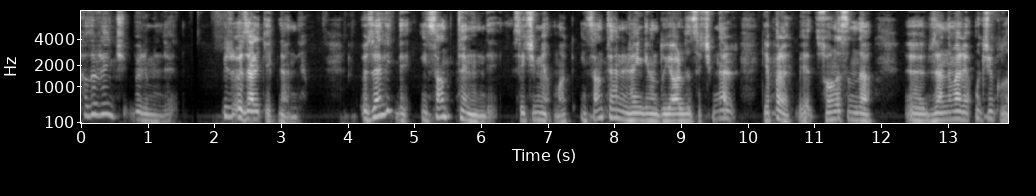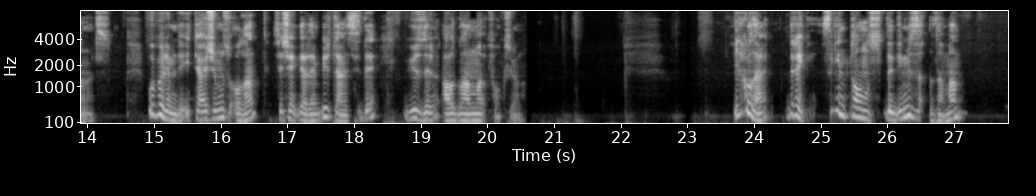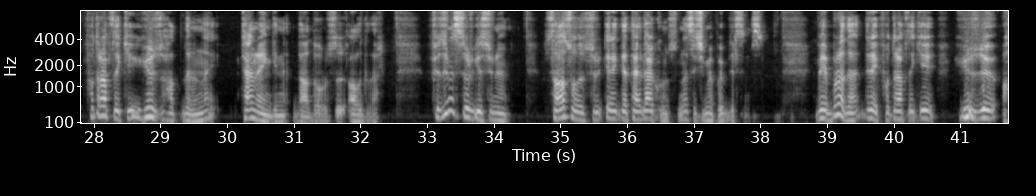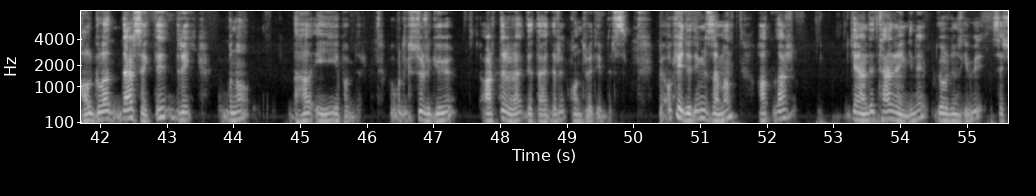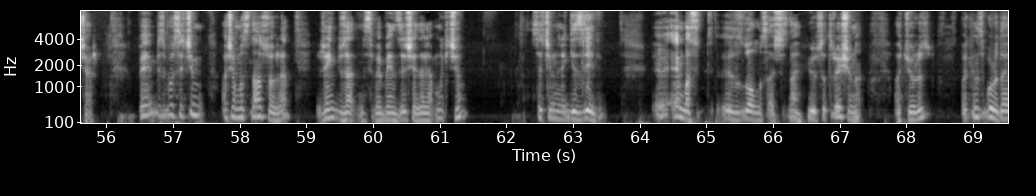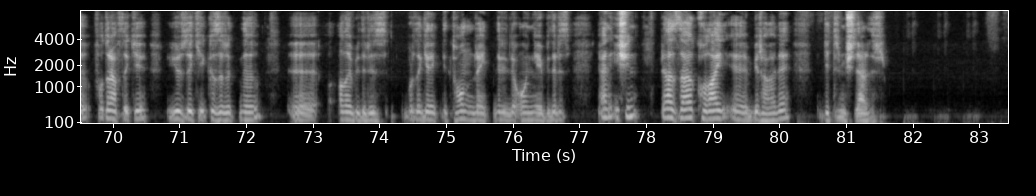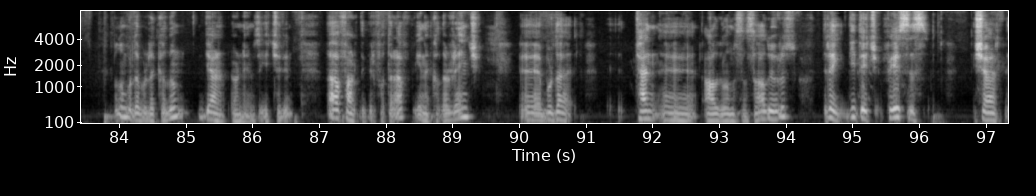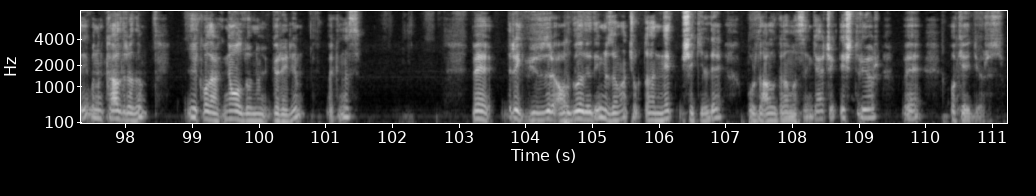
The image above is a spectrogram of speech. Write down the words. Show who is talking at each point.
Speaker 1: Color Range bölümünde bir özellik eklendi. Özellikle insan teninde seçim yapmak, insan ten rengine duyarlı seçimler yaparak ve sonrasında e, düzenlemeler yapmak için kullanırız. Bu bölümde ihtiyacımız olan seçeneklerden bir tanesi de yüzlerin algılanma fonksiyonu. İlk olarak direkt skin tones dediğimiz zaman fotoğraftaki yüz hatlarını ten rengini daha doğrusu algılar. Füzyon sürgüsünü sağa sola sürükleyerek detaylar konusunda seçim yapabilirsiniz. Ve burada direkt fotoğraftaki yüzü algıla dersek de direkt bunu daha iyi yapabilir. Buradaki sürgüyü arttırarak detayları kontrol edebiliriz. Ve OK dediğimiz zaman hatlar genelde ten rengini gördüğünüz gibi seçer. Ve biz bu seçim aşamasından sonra renk düzeltmesi ve benzeri şeyler yapmak için seçimleri gizleyelim. Ee, en basit e, hızlı olması açısından Hue Saturation'ı açıyoruz. Bakınız burada fotoğraftaki yüzdeki kızarıklığı e, alabiliriz. Burada gerekli ton renkleriyle oynayabiliriz. Yani işin biraz daha kolay e, bir hale getirmişlerdir. Bunu burada bırakalım. Diğer örneğimize geçelim. Daha farklı bir fotoğraf. Yine color range. Ee, burada ten e, algılamasını sağlıyoruz. Direkt detach faces işaretli. Bunu kaldıralım. İlk olarak ne olduğunu görelim. Bakınız. Ve direkt yüzleri algıla dediğimiz zaman çok daha net bir şekilde burada algılamasını gerçekleştiriyor ve OK diyoruz.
